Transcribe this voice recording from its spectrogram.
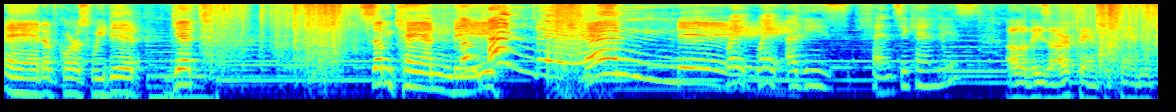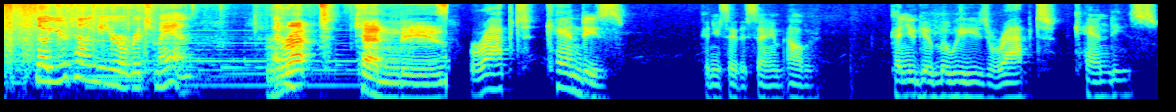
And of course, we did get some candy. Some candy! Candy! Wait, wait, are these fancy candies? Oh, these are fancy candies. So you're telling me you're a rich man? Wrapped candies. Wrapped candies. Can you say the same, Albert? Can you give Louise wrapped candies?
